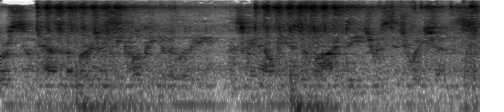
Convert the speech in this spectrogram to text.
Your suit has an emergency cloaking ability. This can help you survive dangerous situations.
